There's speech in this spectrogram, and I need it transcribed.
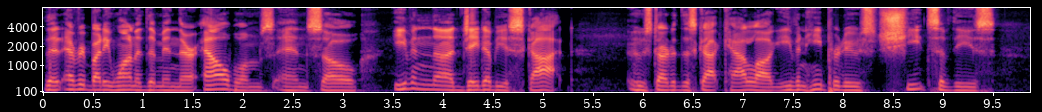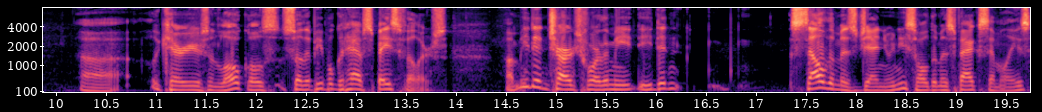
that everybody wanted them in their albums, and so even uh, J.W. Scott, who started the Scott catalog, even he produced sheets of these uh, carriers and locals so that people could have space fillers. Um, he didn't charge for them. He he didn't sell them as genuine. He sold them as facsimiles.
